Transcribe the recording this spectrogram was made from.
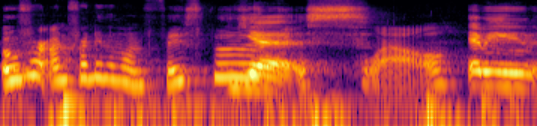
Over unfriending them on Facebook? Yes. Wow. I mean,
